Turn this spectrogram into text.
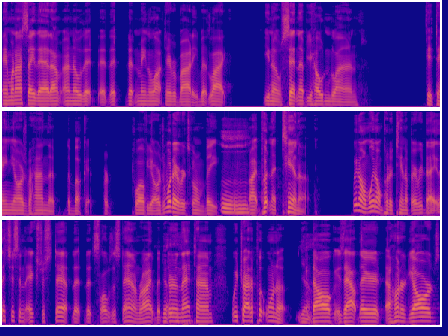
And when I say that, I, I know that, that that doesn't mean a lot to everybody, but like, you know, setting up your holding blind 15 yards behind the, the bucket 12 yards, whatever it's going to be. Mm-hmm. right? Putting a tent up. We don't we don't put a tent up every day. That's just an extra step that, that slows us down, right? But Yeah. during that time, we try to put one up. Yeah. The dog is out there at hundred yards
